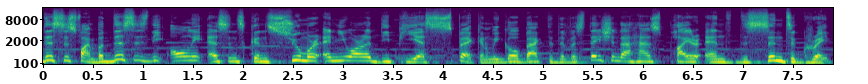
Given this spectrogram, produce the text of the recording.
this is fine, but this is the only essence consumer and you are a DPS spec. And we go back to Devastation that has Pyre and Disintegrate.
